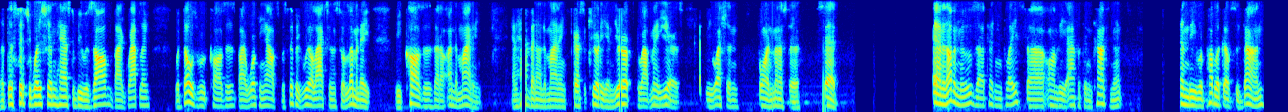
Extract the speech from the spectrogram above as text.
that this situation has to be resolved by grappling with those root causes by working out specific real actions to eliminate the causes that are undermining and have been undermining fair security in Europe throughout many years, the Russian foreign minister said. And in other news uh, taking place uh, on the African continent, in the Republic of Sudan,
